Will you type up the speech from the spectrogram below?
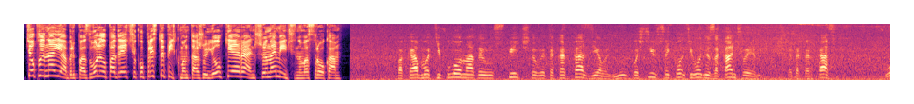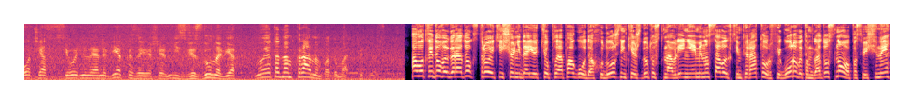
Теплый ноябрь позволил подрядчику приступить к монтажу елки раньше намеченного срока. Пока мы тепло надо успеть, чтобы это каркас сделать. Ну, почти сегодня заканчиваем это каркас. Вот сейчас сегодня, наверное, ветка завершим и звезду наверх. Но это нам краном подумать придется. А вот ледовый городок строить еще не дает теплая погода. Художники ждут установления минусовых температур. Фигуры в этом году снова посвящены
